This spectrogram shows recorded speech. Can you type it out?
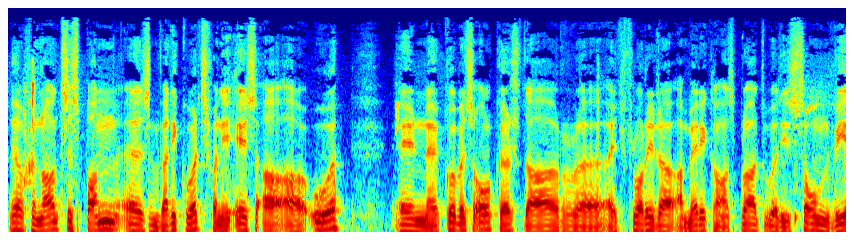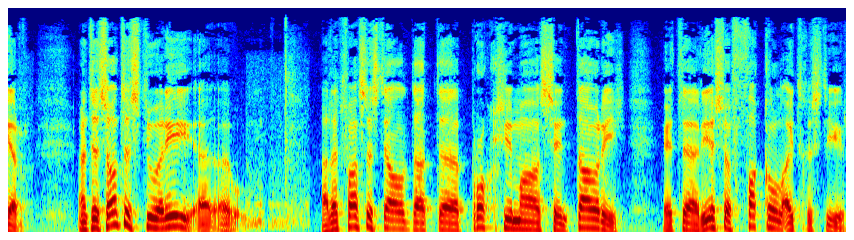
Wel, vanaand se span is ek hoor van die SAAO en uh, Kobus Olkers daar uh, uit Florida, Amerika ons praat oor die son weer. Interessante storie. Uh, hulle het vasgestel dat uh, Proxima Centauri het 'n reuse fakkel uitgestuur.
